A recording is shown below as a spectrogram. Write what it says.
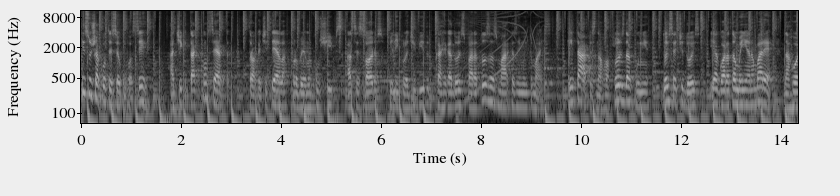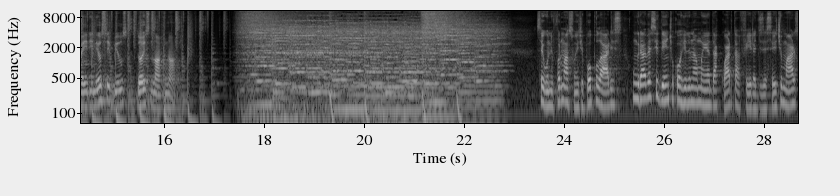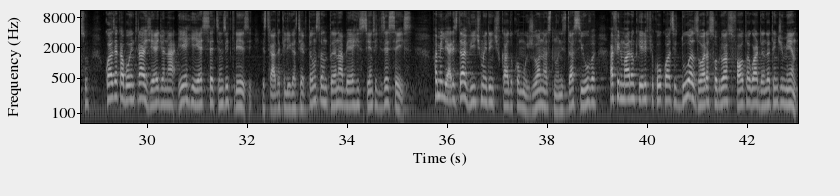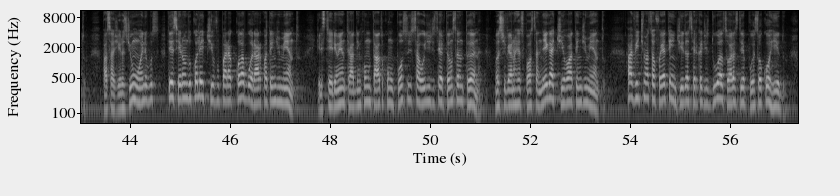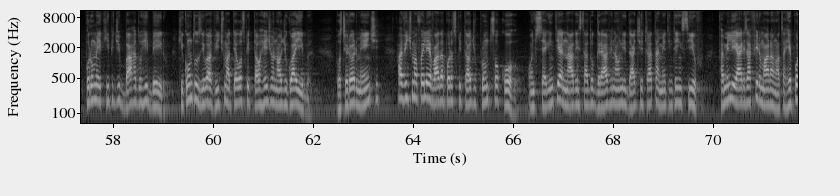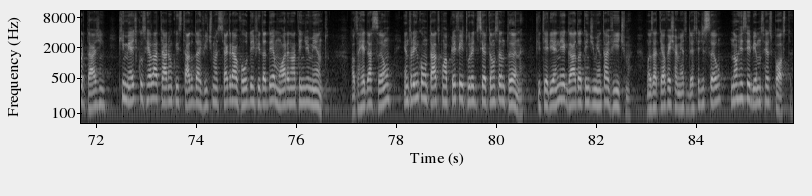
Isso já aconteceu com você? A Tic Tac conserta. Troca de tela, problema com chips, acessórios, película de vidro, carregadores para todas as marcas e muito mais. Em Tapes, na Rua Flores da Cunha, 272 e agora também em Arambaré, na Rua Irineu Cibius, 299. Segundo informações de populares, um grave acidente ocorrido na manhã da quarta-feira, 16 de março, quase acabou em tragédia na ERS 713, estrada que liga Sertão Santana à BR 116. Familiares da vítima, identificado como Jonas Nunes da Silva, afirmaram que ele ficou quase duas horas sobre o asfalto aguardando atendimento. Passageiros de um ônibus desceram do coletivo para colaborar com o atendimento. Eles teriam entrado em contato com o posto de saúde de Sertão Santana, mas tiveram resposta negativa ao atendimento. A vítima só foi atendida cerca de duas horas depois do ocorrido, por uma equipe de Barra do Ribeiro, que conduziu a vítima até o Hospital Regional de Guaíba. Posteriormente, a vítima foi levada para o Hospital de Pronto-Socorro, onde segue internado em estado grave na unidade de tratamento intensivo. Familiares afirmaram à nossa reportagem que médicos relataram que o estado da vítima se agravou devido à demora no atendimento. Nossa redação entrou em contato com a Prefeitura de Sertão Santana, que teria negado o atendimento à vítima, mas até o fechamento desta edição não recebemos resposta.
